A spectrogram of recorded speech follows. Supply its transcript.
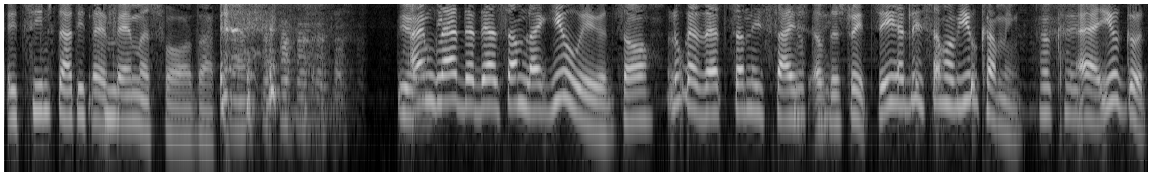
it seems that it's They're famous for that. yeah. I'm glad that there's some like you even. So look at that sunny side of the street. See, at least some of you coming. okay. Uh, you're good.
